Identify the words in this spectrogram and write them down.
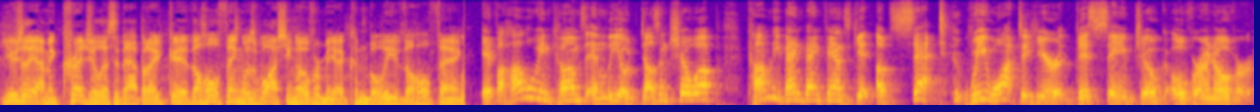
usually I'm incredulous at that, but I could, the whole thing was washing over me. I couldn't believe the whole thing. If a Halloween comes and Leo doesn't show up, Comedy Bang Bang fans get upset. We want to hear this same joke over and over,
